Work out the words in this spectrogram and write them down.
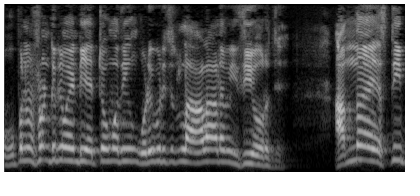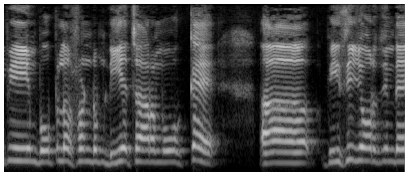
പോപ്പുലർ ഫ്രണ്ടിന് വേണ്ടി ഏറ്റവും അധികം കൊടി പിടിച്ചിട്ടുള്ള ആളാണ് വി സി ജോർജ്. അന്ന് എസ് ഡി പി ഐയും പോപ്പുലർ ഫ്രണ്ടും ഡി എച്ച് ആർ എമ്മും ഒക്കെ പി സി ജോർജിന്റെ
